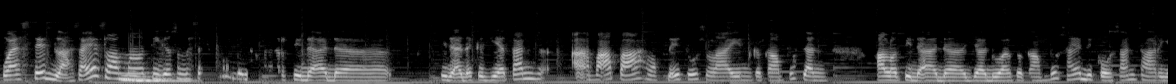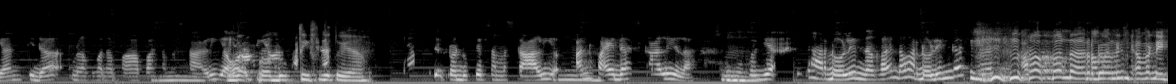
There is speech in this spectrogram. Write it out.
wasted lah saya selama Hmm. tiga semester itu benar-benar tidak ada tidak ada kegiatan apa-apa waktu itu selain ke kampus dan kalau tidak ada jadwal ke kampus saya di kosan seharian tidak melakukan apa-apa sama Hmm. sekali ya Nggak yang produktif gitu ya. tidak produktif sama sekali Hmm. unfaedah sekali lah Hmm. kerja itu hardolin dan kalian tahu hardolin kan Apa ntar apa nih? Apa nih?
